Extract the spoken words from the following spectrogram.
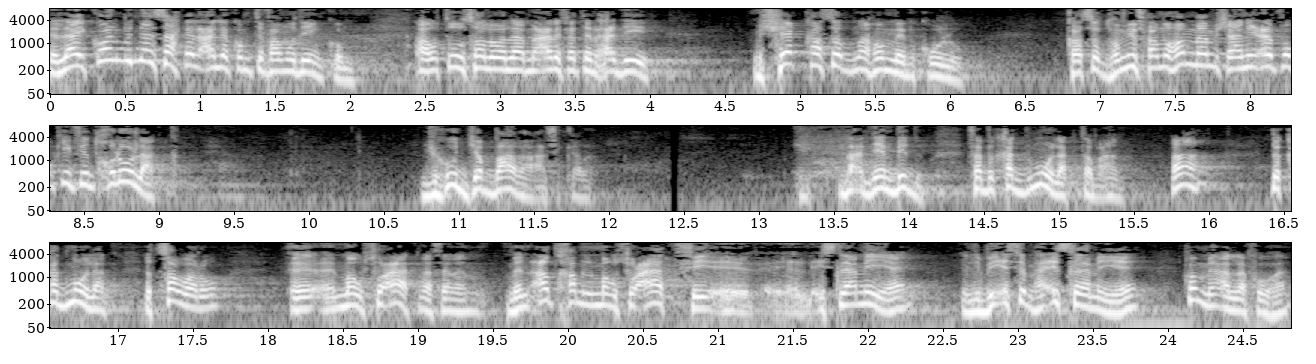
لا يكون بدنا نسهل عليكم تفهموا دينكم أو توصلوا لمعرفه الحديث. مش هيك قصدنا هم بيقولوا. قصدهم يفهموا هم مشان يعرفوا كيف يدخلوا لك. جهود جبارة على فكرة. بعدين بدوا فبيقدموا لك طبعا. آه بيقدموا لك. تصوروا آه، موسوعات مثلا. من أضخم الموسوعات في آه، الإسلامية اللي باسمها إسلامية هم ألفوها.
